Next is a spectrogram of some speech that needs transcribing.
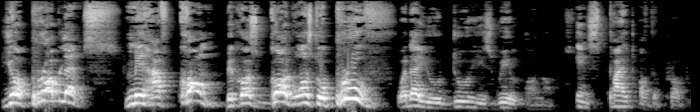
Your problems may have come because God wants to prove whether you do his will or not, in spite of the problem.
